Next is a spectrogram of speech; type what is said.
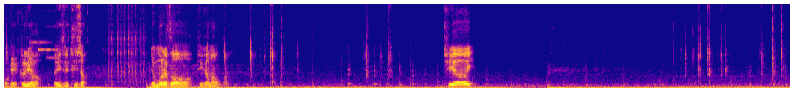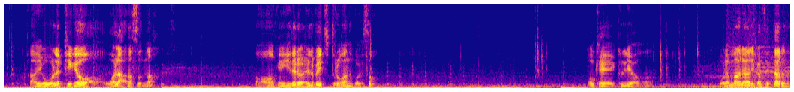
오케이 클리어. 야, 이제 튀자. 연문에서 피가 나온다. 튀어이. 아 이거 원래 피규어 원래 안 왔었나? 어 그냥 이대로 엘리베이터 들어가는 거였어? 오케이 클리어. 오랜만에 하니까 색다르네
